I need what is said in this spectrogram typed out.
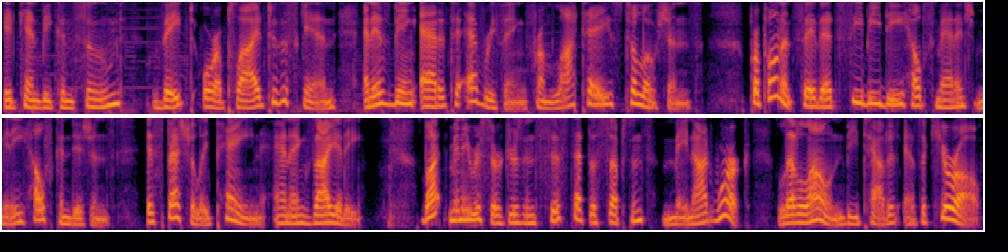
It can be consumed, vaped, or applied to the skin and is being added to everything from lattes to lotions. Proponents say that CBD helps manage many health conditions, especially pain and anxiety. But many researchers insist that the substance may not work, let alone be touted as a cure all.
